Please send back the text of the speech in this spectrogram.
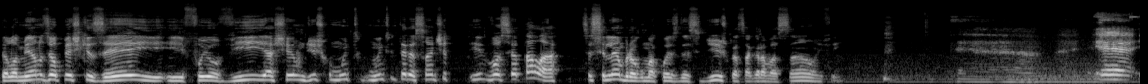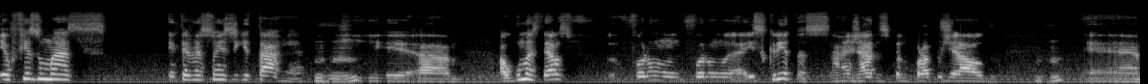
pelo menos eu pesquisei e, e fui ouvir e achei um disco muito, muito interessante. E você tá lá. Você se lembra alguma coisa desse disco, essa gravação, enfim? É, eu fiz umas intervenções de guitarra. Uhum. E, uh, algumas delas foram, foram uh, escritas, arranjadas pelo próprio Geraldo. Uhum. É,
